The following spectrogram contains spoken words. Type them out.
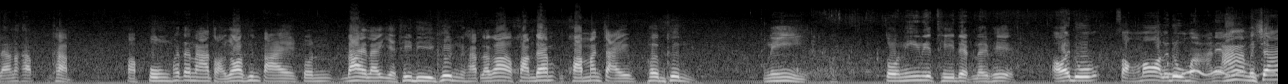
แล้วนะครับครับ ปรับปรุงพัฒนาต่อยอดขึ้นไป จนได้รายละเอียดที่ดีขึ้นครับ แล้วก็ความได้ความมั่นใจเพิ่มขึ้น นี่ ตัวนี้นี่ทีเด็ดเลยพี่ เอาไว้ดูสองหม้อหรือดูหมาเนี่ยอ่าไม่ใช่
